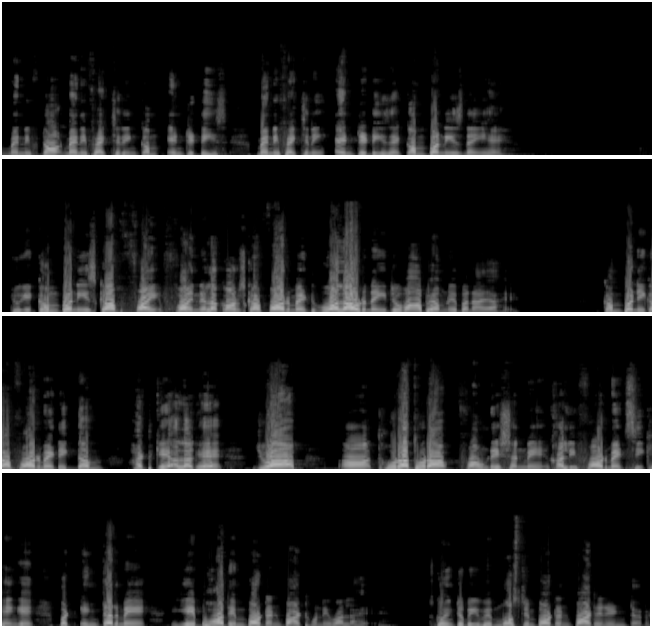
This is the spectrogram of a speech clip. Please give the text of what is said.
मैन्युफैक्चरिंग एंटिटीज मैन्युफैक्चरिंग एंटिटीज हैं कंपनीज़ नहीं है। क्योंकि कंपनीज़ का फाइनल अकाउंट्स का फॉर्मेट वो अलाउड नहीं जो वहाँ पे हमने बनाया है। कंपनी का फॉर्मेट एकदम हटके अलग है, जो आप थोड़ा थोड़ा फाउंडेशन में खाली फॉर्मेट सीखेंगे बट इंटर में ये बहुत इंपॉर्टेंट पार्ट होने वाला है। Going to be most important part in inter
